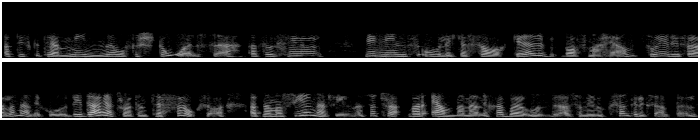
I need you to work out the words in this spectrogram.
att diskutera minne och förståelse. Alltså hur vi minns olika saker, vad som har hänt. Så är det ju för alla människor. Det är där jag tror att den träffar också. Att när man ser den här filmen så tror jag varenda människa börjar undra, som är vuxen till exempel.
